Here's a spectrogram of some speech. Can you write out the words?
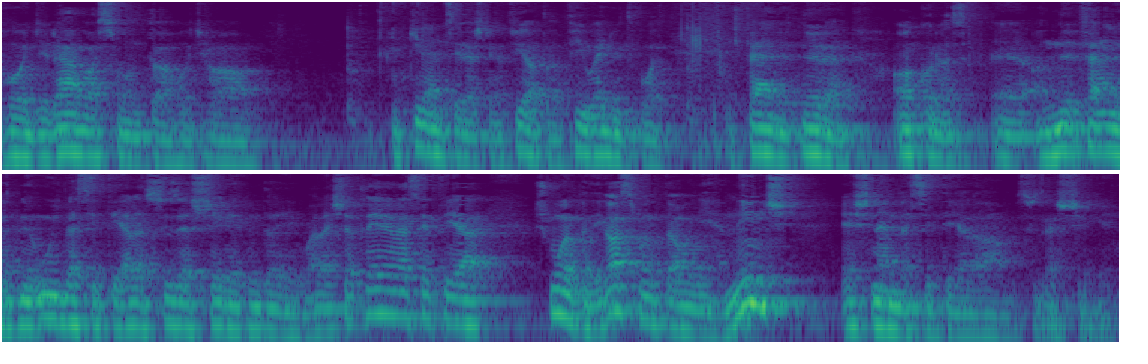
hogy Ráv azt mondta, hogy ha egy 9 évesnél fiatal fiú együtt volt egy felnőtt nővel, akkor az a nő, felnőtt nő úgy veszíti el a szüzességét, mint ahogy egy baleset veszíti el, Smul pedig azt mondta, hogy ilyen nincs, és nem veszíti el a szüzességét.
